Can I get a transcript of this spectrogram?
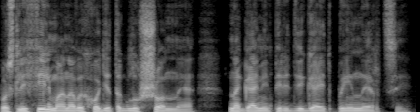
После фильма она выходит оглушенная, ногами передвигает по инерции.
